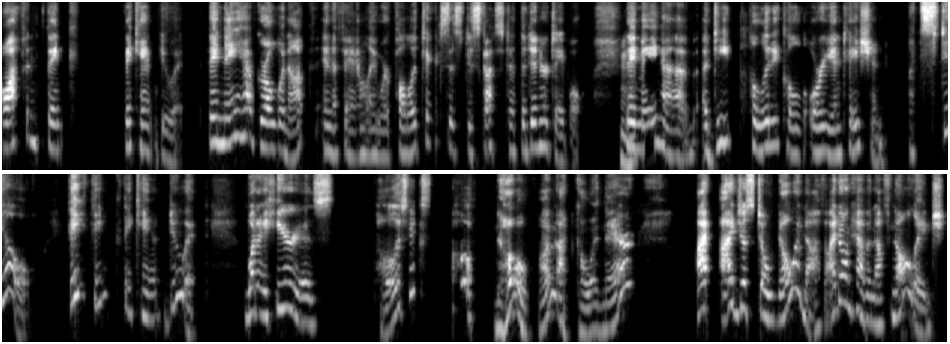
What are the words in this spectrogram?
often think they can't do it. They may have grown up in a family where politics is discussed at the dinner table. Mm-hmm. They may have a deep political orientation, but still they think they can't do it. What I hear is politics? Oh, no, I'm not going there. I, I just don't know enough. I don't have enough knowledge.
